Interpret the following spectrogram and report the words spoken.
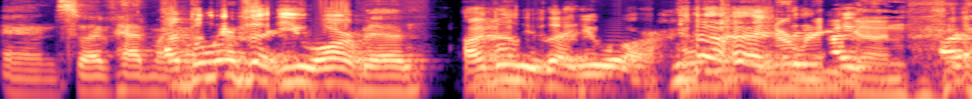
And so I've had my. I believe that you are, man. I yeah. believe that you are. I,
